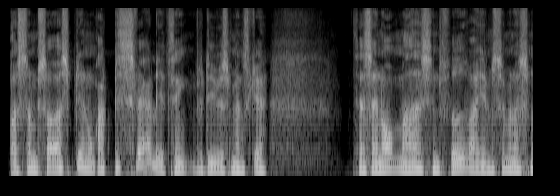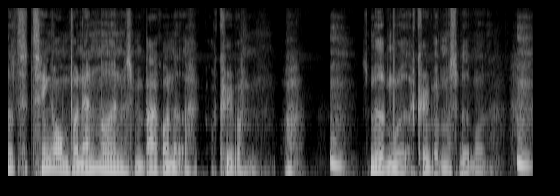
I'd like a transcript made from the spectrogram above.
og som så også bliver nogle ret besværlige ting, fordi hvis man skal tage sig enormt meget af sin fødevarer, jamen, så er man også nødt til at tænke over dem på en anden måde, end hvis man bare går ned og, og køber dem, og mm. smider dem ud, og køber dem og smider dem ud. Mm.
